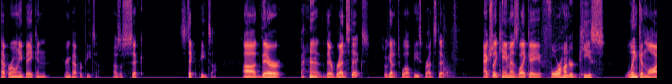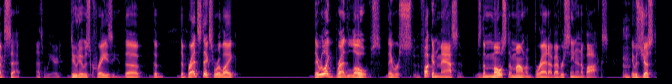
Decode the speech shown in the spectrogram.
pepperoni, bacon, green pepper pizza. That was a sick, sick pizza. Uh, their their breadsticks. So we got a 12 piece breadstick. Actually came as like a 400 piece Lincoln log set. That's weird. Dude, it was crazy. The the the breadsticks were like they were like bread loaves. They were s- fucking massive. It was the most amount of bread I've ever seen in a box. It was just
